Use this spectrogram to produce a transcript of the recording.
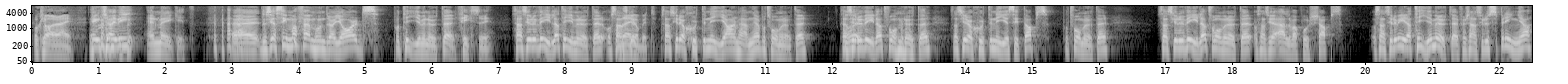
och klara dig. HIV and make it. Eh, du ska simma 500 yards på 10 minuter. Fixar vi. Sen ska du vila 10 minuter och sen, Ja, det är ska, jobbigt. sen ska du göra 79 armhävningar på 2 minuter. Sen ska Ja, du vila 2 minuter. Sen ska du göra 79 sit-ups på 2 minuter. Sen ska du vila 2 minuter och sen ska du göra 11 push-ups. Och sen ska du vila 10 minuter för sen ska du springa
